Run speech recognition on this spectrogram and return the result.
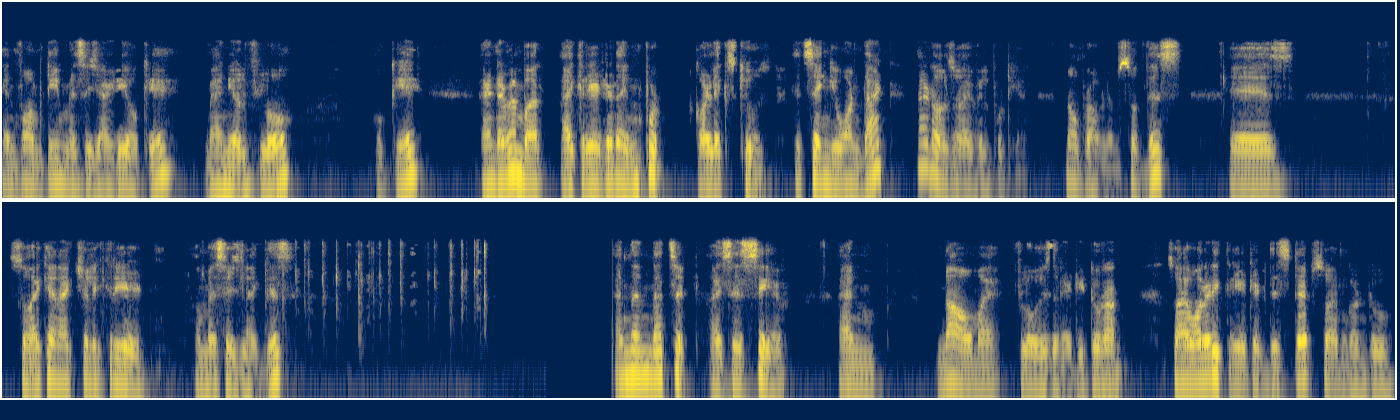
Inform team message ID. OK. Manual flow. OK. And remember, I created an input called excuse. It's saying you want that. That also I will put here. No problem. So this is so I can actually create a message like this. And then that's it. I say save and now my flow is ready to run. So I've already created this step, so I'm going to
